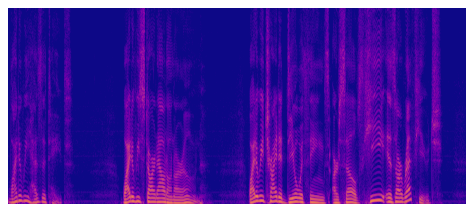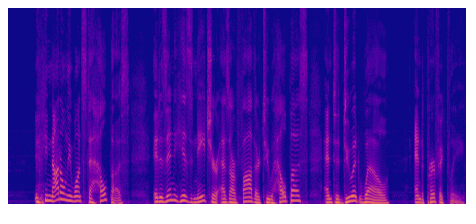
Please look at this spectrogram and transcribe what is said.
Why do we hesitate? Why do we start out on our own? Why do we try to deal with things ourselves? He is our refuge. He not only wants to help us, it is in his nature as our Father to help us and to do it well and perfectly.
